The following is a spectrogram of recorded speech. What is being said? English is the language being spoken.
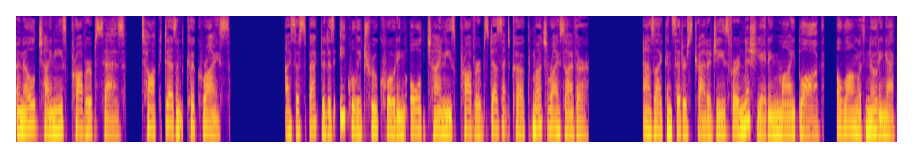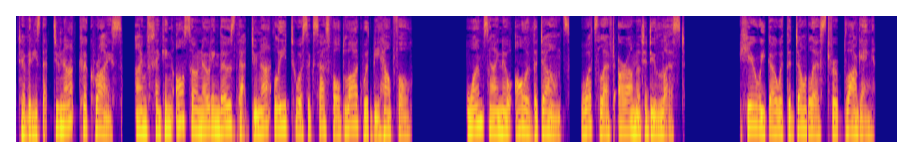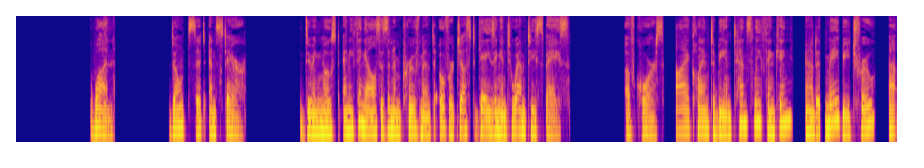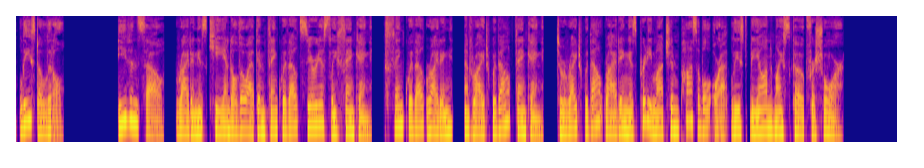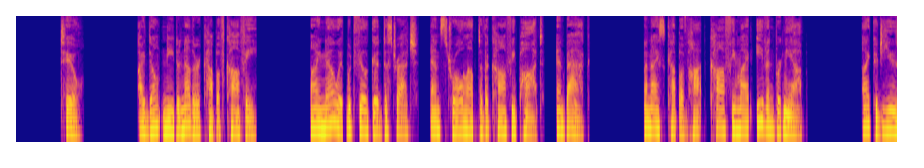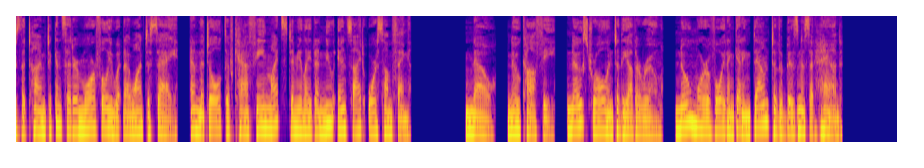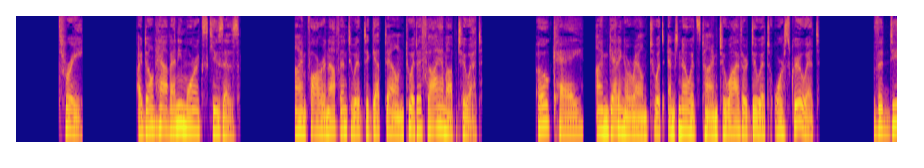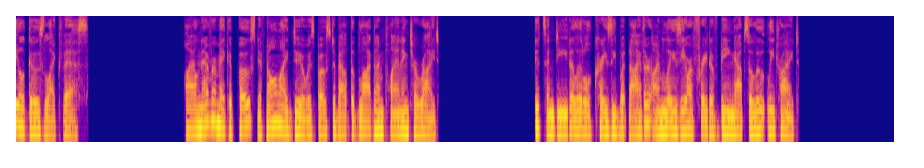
An old Chinese proverb says, talk doesn't cook rice. I suspect it is equally true quoting old Chinese proverbs doesn't cook much rice either. As I consider strategies for initiating my blog, along with noting activities that do not cook rice, I'm thinking also noting those that do not lead to a successful blog would be helpful. Once I know all of the don'ts, what's left are on the to-do list. Here we go with the don't list for blogging. 1. Don't sit and stare. Doing most anything else is an improvement over just gazing into empty space. Of course, I claim to be intensely thinking, and it may be true, at least a little. Even so, writing is key and although I can think without seriously thinking, think without writing, and write without thinking, to write without writing is pretty much impossible or at least beyond my scope for sure. 2. I don't need another cup of coffee. I know it would feel good to stretch and stroll out to the coffee pot and back. A nice cup of hot coffee might even bring me up. I could use the time to consider more fully what I want to say, and the jolt of caffeine might stimulate a new insight or something. No, no coffee, no stroll into the other room, no more avoiding getting down to the business at hand. 3. I don't have any more excuses. I'm far enough into it to get down to it if I am up to it. Okay, I'm getting around to it and know it's time to either do it or screw it. The deal goes like this. I'll never make a post if all I do is boast about the blog I'm planning to write. It's indeed a little crazy, but either I'm lazy or afraid of being absolutely trite.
